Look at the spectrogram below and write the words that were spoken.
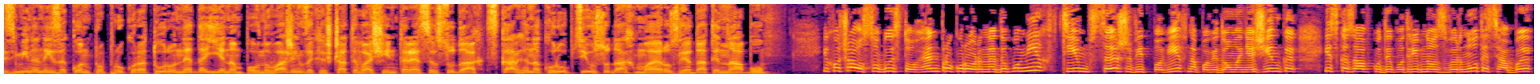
Змінений закон про прокуратуру не дає нам повноважень захищати ваші інтереси в судах. Скарги на корупцію в судах має розглядати набу. І хоча особисто генпрокурор не допоміг, втім, все ж відповів на повідомлення жінки і сказав, куди потрібно звернутися, аби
